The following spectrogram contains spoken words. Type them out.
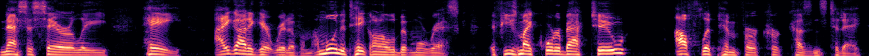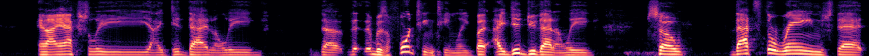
necessarily. Hey, I got to get rid of him. I'm willing to take on a little bit more risk. If he's my quarterback too, I'll flip him for Kirk Cousins today. And I actually I did that in a league that it was a 14 team league, but I did do that in a league. So that's the range that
